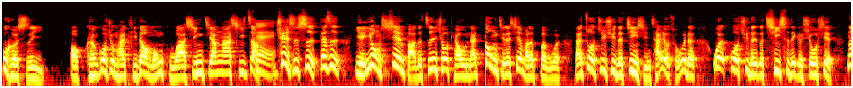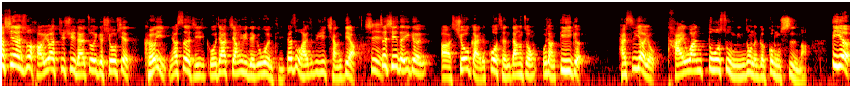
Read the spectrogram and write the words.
不合时宜。哦，可能过去我们还提到蒙古啊、新疆啊、西藏，确实是，但是也用宪法的增修条文来冻结了宪法的本文来做继续的进行，才有所谓的为过去的这个七次的一个修宪。那现在说好又要继续来做一个修宪，可以，你要涉及国家疆域的一个问题，但是我还是必须强调，是这些的一个啊、呃、修改的过程当中，我想第一个还是要有台湾多数民众的一个共识嘛。第二，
